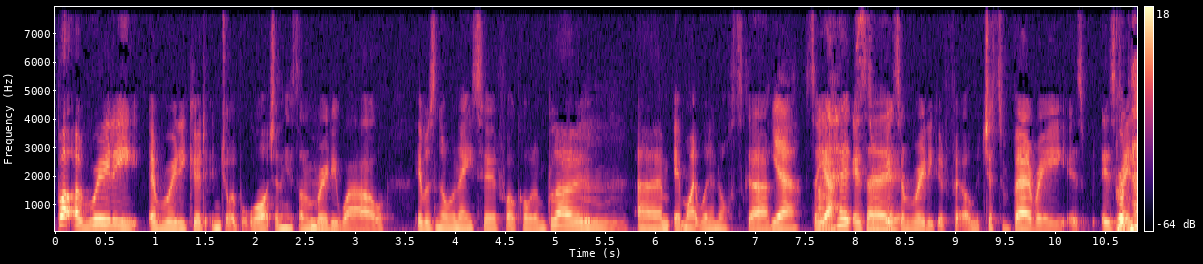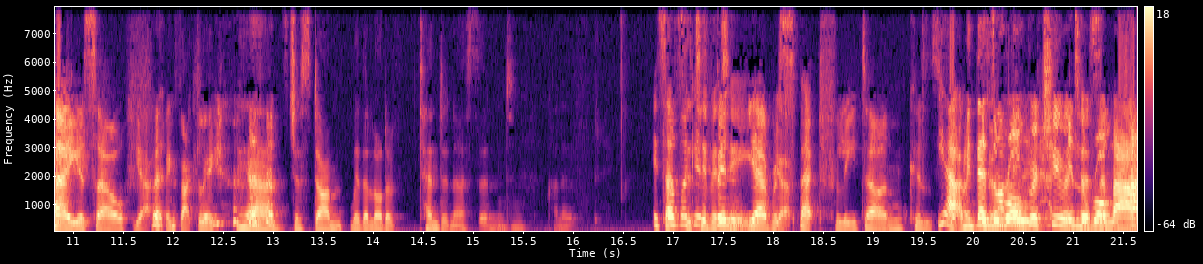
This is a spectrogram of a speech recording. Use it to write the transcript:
But a really, a really good, enjoyable watch. I think it's Mm. done really well. It was nominated for a Golden Globe. Um, it might win an Oscar. Yeah. So I yeah, hope it's so. it's a really good film. It's just very, it's, it's prepare yourself. Yeah, exactly. Yeah, it's just done with a lot of tenderness and kind of It sounds like it's been sensitivity. yeah respectfully done because Yeah, I mean, there's in the nothing wrong in gratuitous the wrong about-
